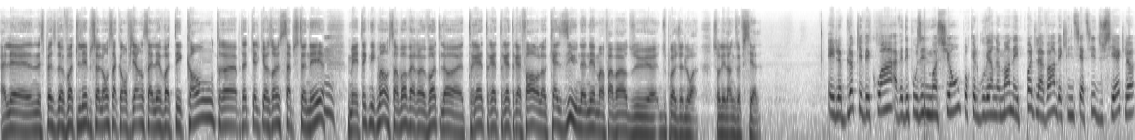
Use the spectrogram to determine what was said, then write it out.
allait une espèce de vote libre selon sa confiance, allait voter contre, euh, peut-être quelques-uns s'abstenir, hmm. mais techniquement on s'en va vers un vote là euh, très très très très fort, là, quasi unanime en faveur du, euh, du projet de loi sur les langues officielles. Et le Bloc québécois avait déposé une motion pour que le gouvernement n'ait pas de l'avant avec l'initiative du siècle, là,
